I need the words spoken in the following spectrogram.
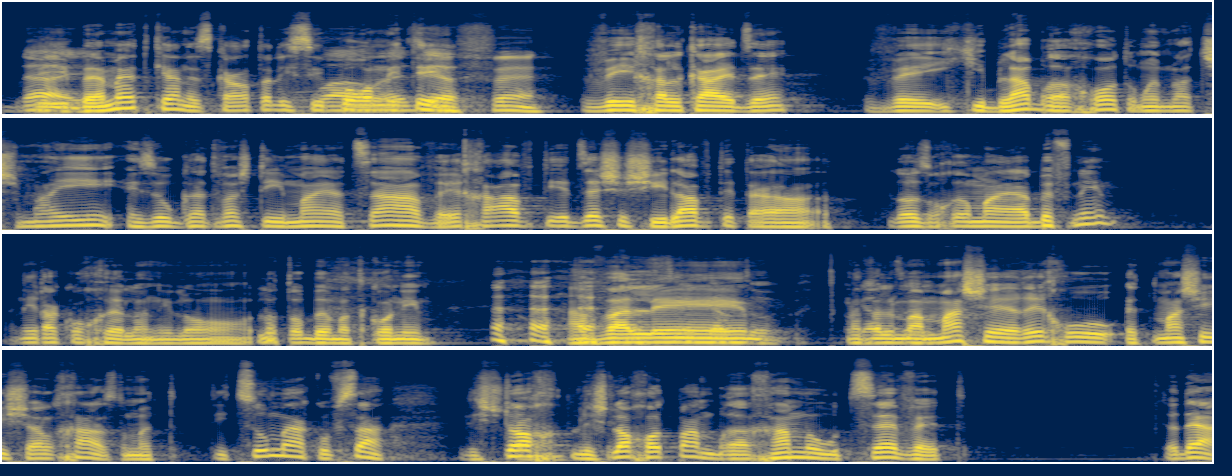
די. והיא באמת, כן, הזכרת לי סיפור וואו, אמיתי. וואו, איזה יפה. והיא חלקה את זה, והיא קיבלה ברכות, אומרים לה, תשמעי, איזה עוגת דבש טעימה יצאה, ואיך אהבתי את זה ששילבת את ה... לא זוכר מה היה בפנים. אני רק אוכל, אני לא, לא טוב במתכונים. אבל... טוב. אבל ממש העריכו את מה שהיא שלחה, זאת אומרת, תצאו מהקופסה. לשלוח, לשלוח עוד פעם ברכה מעוצבת, אתה יודע,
